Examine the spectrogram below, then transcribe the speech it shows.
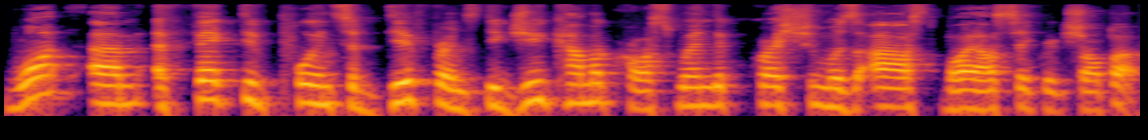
What um, effective points of difference did you come across when the question was asked by our secret shopper?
